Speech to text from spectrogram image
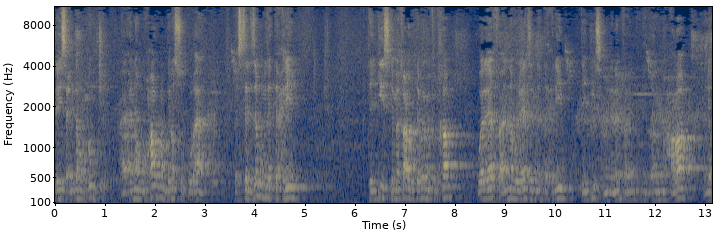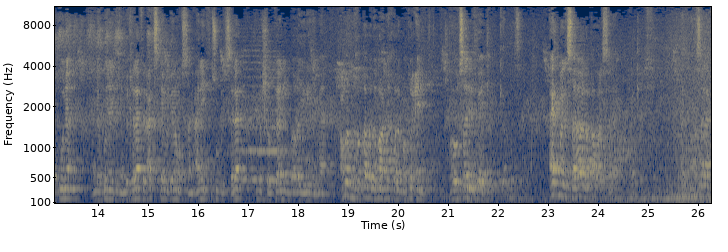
ليس عندهم حجة على أنه محرم بنص القرآن. فاستلزموا من التحريم تنجيس كما فعلوا تماما في الخمر ولا يخفى أنه لا يلزم من التحريم تنجيس من لا ينفع أنه حرام أن يكون أن يكون نجسا بخلاف العكس كما بينه الصنعاني في سبل السلام ثم الشوكاني وغيرهما عمر بن الخطاب رضي الله عنه لما طعن وهو يصلي الفجر أكمل الصلاة ولا قطع الصلاة؟ أكمل الصلاة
